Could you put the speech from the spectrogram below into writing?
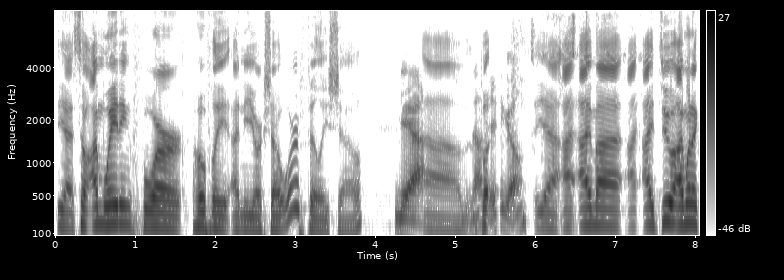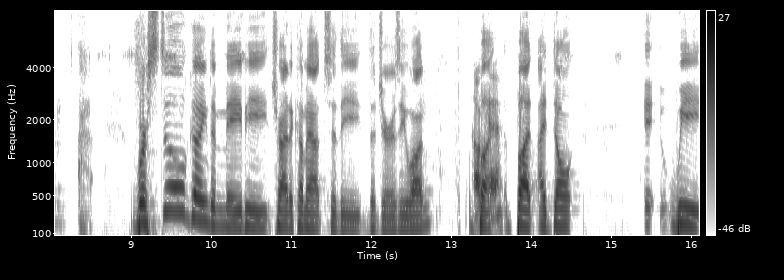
yeah, so I'm waiting for hopefully a New York show or a Philly show. Yeah Um, no, but there you go yeah, I, I'm. Uh, I, I do. I'm gonna. We're still going to maybe try to come out to the the Jersey one, Okay. but but I don't. It, we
